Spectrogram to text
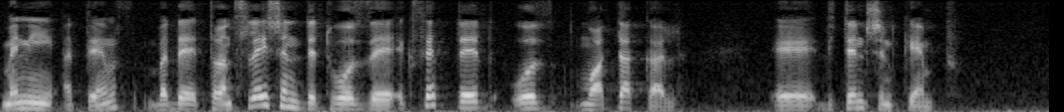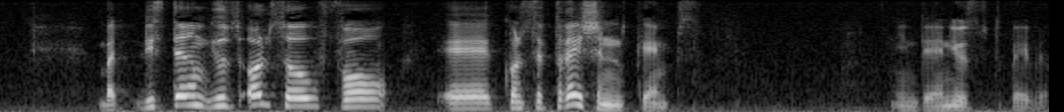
many attempts, but the translation that was uh, accepted was Mu'takal, a detention camp. But this term used also for uh, concentration camps in the newspaper.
